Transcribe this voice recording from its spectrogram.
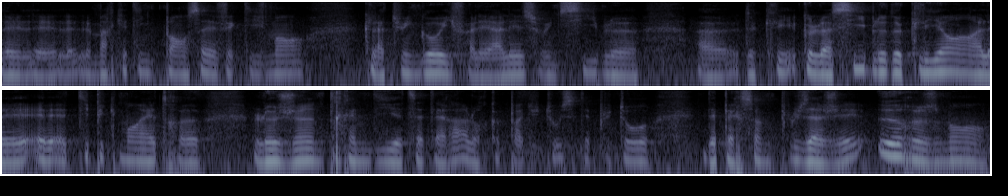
le, marketing pensait effectivement que la Twingo, il fallait aller sur une cible euh, de que la cible de client allait typiquement être euh, le jeune trendy, etc. Alors que pas du tout, c'était plutôt des personnes plus âgées. Heureusement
